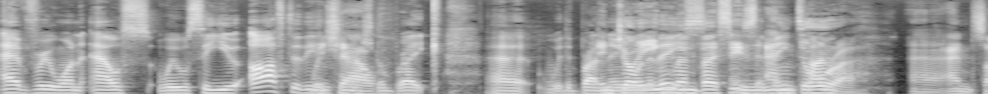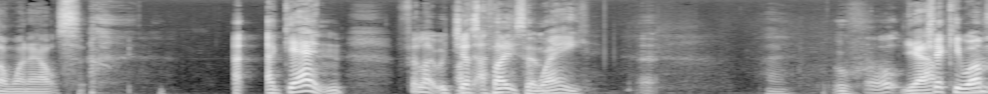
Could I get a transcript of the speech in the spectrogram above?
everyone else, we will see you after the We shall. international break uh, with a brand Enjoy new of England versus Andorra uh, and someone else. again. I feel like we just I, I played it's them. away. Oh, Yeah, tricky one.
